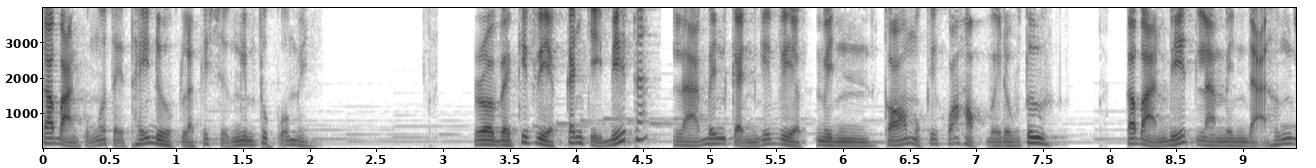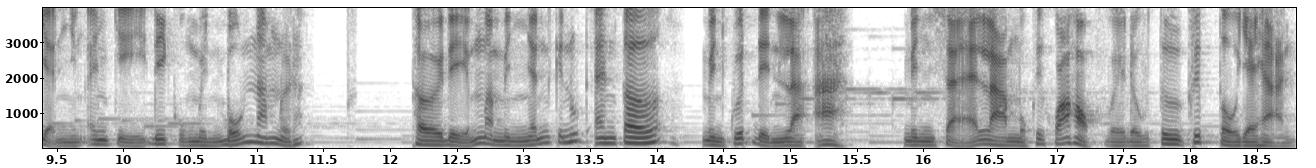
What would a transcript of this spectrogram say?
các bạn cũng có thể thấy được là cái sự nghiêm túc của mình. Rồi về cái việc các anh chị biết á, là bên cạnh cái việc mình có một cái khóa học về đầu tư các bạn biết là mình đã hướng dẫn những anh chị đi cùng mình 4 năm rồi đó thời điểm mà mình nhấn cái nút enter mình quyết định là à mình sẽ làm một cái khóa học về đầu tư crypto dài hạn.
